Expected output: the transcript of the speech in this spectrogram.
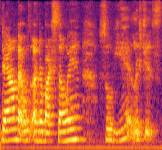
down that was under my sew-in so yeah let's just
